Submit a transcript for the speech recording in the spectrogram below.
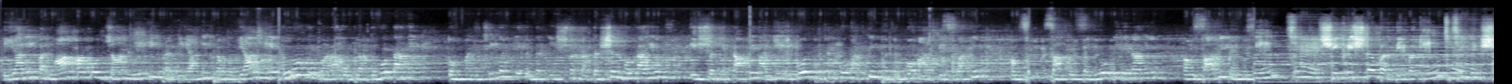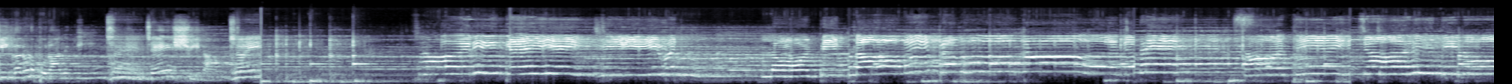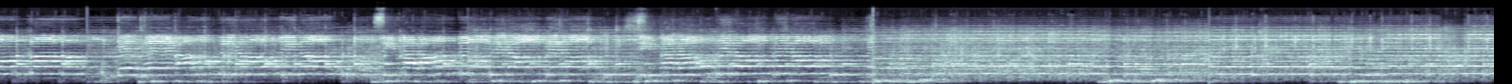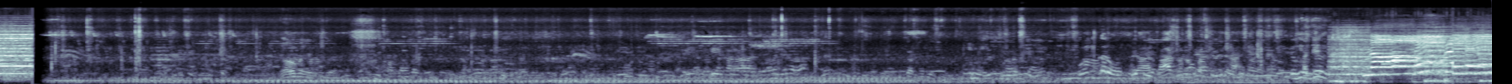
यानी परमात्मा को जानने की प्रक्रिया ही ब्रह्म ज्ञान है। गुरु के द्वारा उपलब्ध होता है तो हमारे जीवन के अंदर ईश्वर का दर्शन होता है। ईश्वर के प्राप्ति आगे एक और भजन को अंतिम भजन को आज की सभा के हम सब साथ में सहयोग भी देना है हम साथी बहनों की जय श्री कृष्ण बलदेव की जय श्री गरुड़ पुराण की जय जय श्री राम जय ਨਾਮੇ ਪ੍ਰੇਮ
